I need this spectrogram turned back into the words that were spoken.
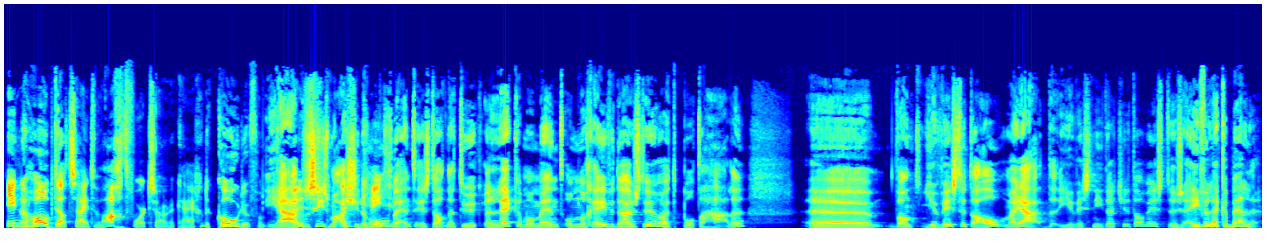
in de Ja. hoop dat zij het wachtwoord zouden krijgen. De code van het Ja, huis. precies. Maar als je de mol bent, is dat natuurlijk een lekker moment om nog even 1000 euro uit de pot te halen. Eh, want je wist het al, maar ja, je wist niet dat je het al wist. Dus even lekker bellen.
